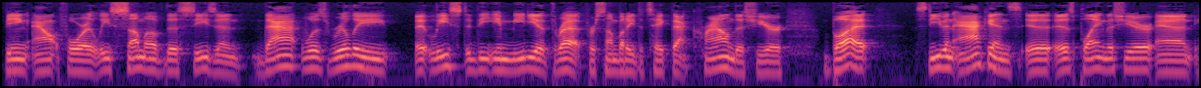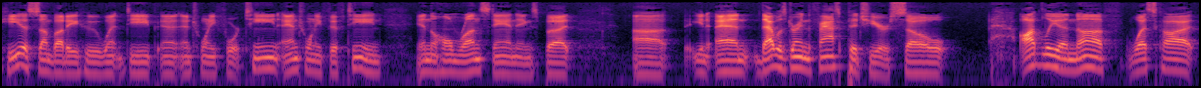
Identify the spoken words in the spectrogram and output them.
being out for at least some of this season, that was really at least the immediate threat for somebody to take that crown this year. But Stephen Atkins is, playing this year, and he is somebody who went deep in, in 2014 and 2015 in the home run standings. But uh, you know, and that was during the fast pitch year. So oddly enough, Westcott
